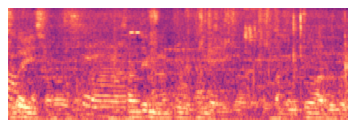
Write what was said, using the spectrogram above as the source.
值得一瞧。像这里面故事，它每一个，它每个重都会。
